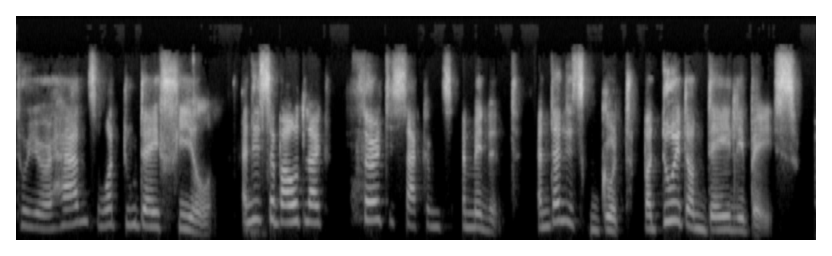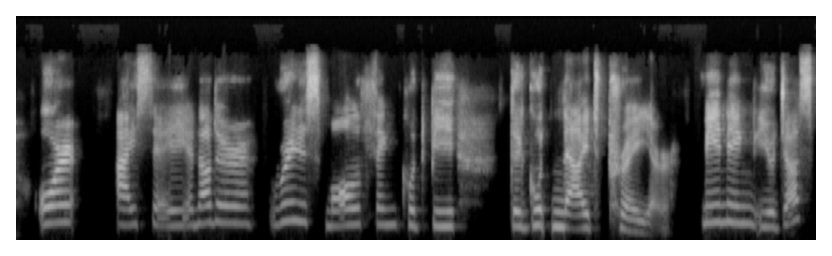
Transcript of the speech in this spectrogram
to your hands. What do they feel? And it's about like 30 seconds a minute and then it's good but do it on daily base or i say another really small thing could be the good night prayer meaning you just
